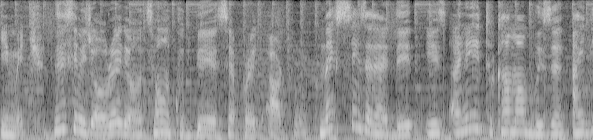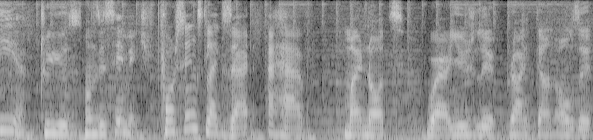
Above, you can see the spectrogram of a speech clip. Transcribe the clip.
image. This image already on its own could be a separate artwork. Next thing that i did is i needed to come up with an idea to use on this image. For things like that i have my notes where i usually write down all the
